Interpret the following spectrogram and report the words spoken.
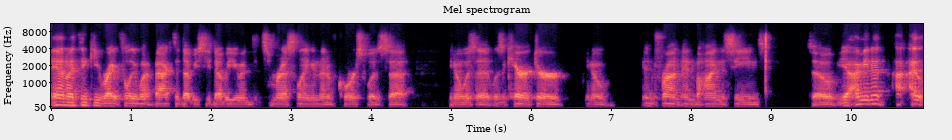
And I think he rightfully went back to WCW and did some wrestling. And then, of course, was, uh, you know, was a, was a character, you know, in front and behind the scenes. So, yeah, I mean, it, I,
